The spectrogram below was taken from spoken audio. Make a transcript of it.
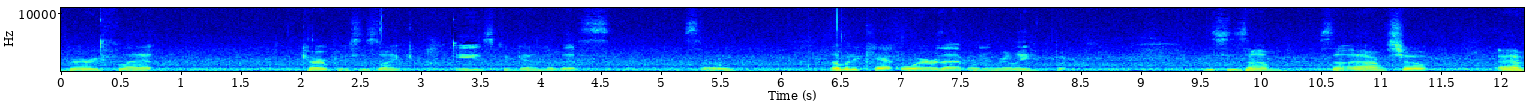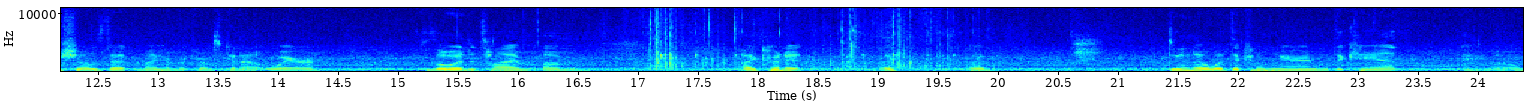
very flat carapaces like these could get into this. So nobody can't wear that one really, but this is um. So I have show, I have that my hermit crabs cannot wear, because all at the time um. I couldn't, I, I didn't know what they can wear and what they can't, you know.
